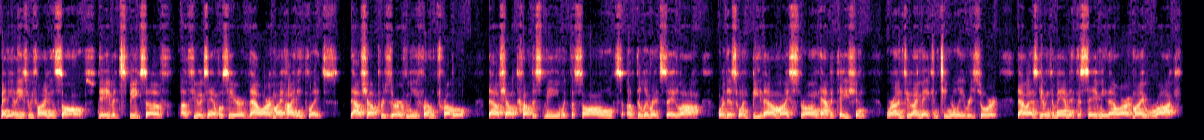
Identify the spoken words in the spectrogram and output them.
Many of these we find in Psalms. David speaks of a few examples here. Thou art my hiding place. Thou shalt preserve me from trouble. Thou shalt compass me with the songs of deliverance, Selah. Or this one, Be thou my strong habitation, whereunto I may continually resort. Thou hast given commandment to save me. Thou art my rock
